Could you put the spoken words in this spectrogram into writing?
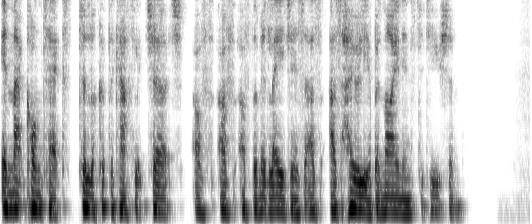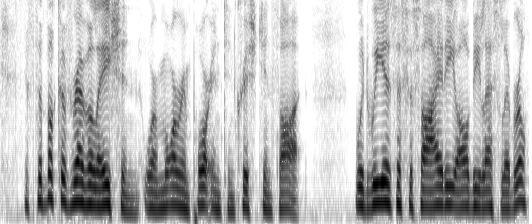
in that context to look at the Catholic Church of, of, of the Middle Ages as, as wholly a benign institution. If the book of Revelation were more important in Christian thought, would we as a society all be less liberal?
